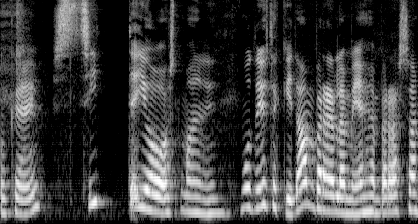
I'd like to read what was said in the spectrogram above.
Okei. Okay. Sitten joo, sit mä olin, muutin yhtäkkiä Tampereelle miehen perässä.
